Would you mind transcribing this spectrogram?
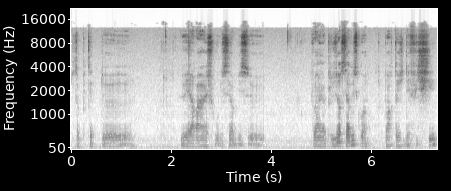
ça peut être euh, le RH ou le service. Euh, enfin, il y a plusieurs services quoi, qui partagent des fichiers.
